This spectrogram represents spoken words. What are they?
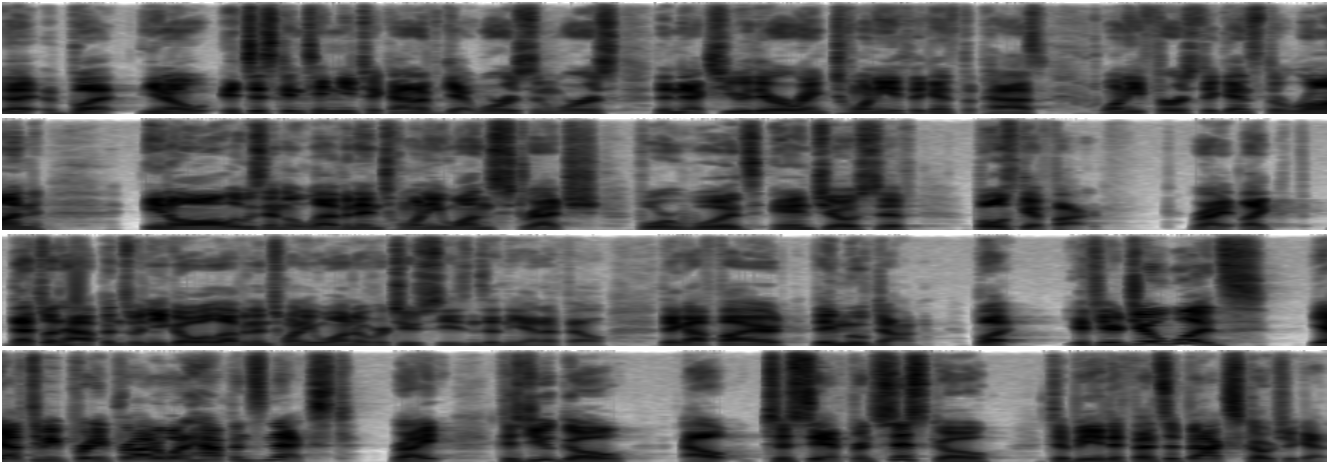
Uh, but you know it just continued to kind of get worse and worse. The next year they were ranked 20th against the pass, 21st against the run. In all, it was an 11 and 21 stretch for Woods and Joseph. Both get fired, right? Like that's what happens when you go 11 and 21 over two seasons in the NFL. They got fired, they moved on. But if you're Joe Woods, you have to be pretty proud of what happens next, right? Because you go out to San Francisco to be a defensive backs coach again.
